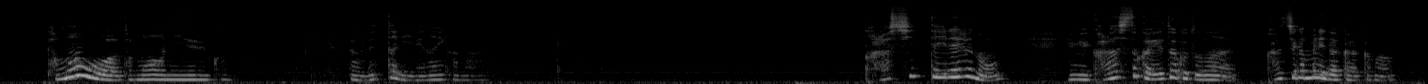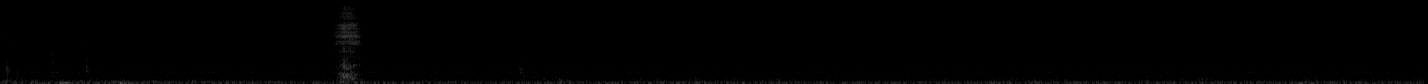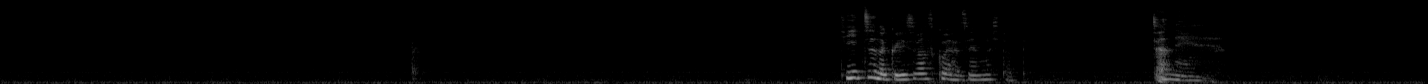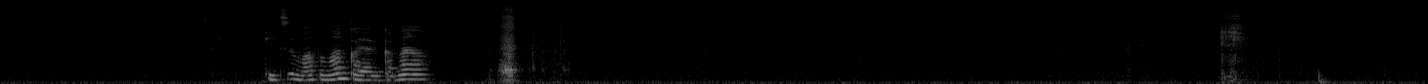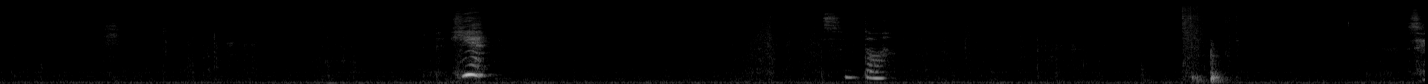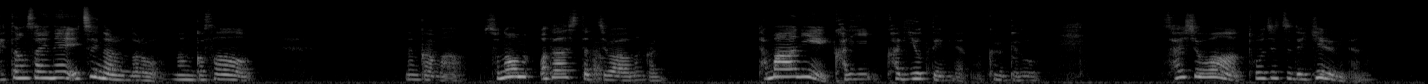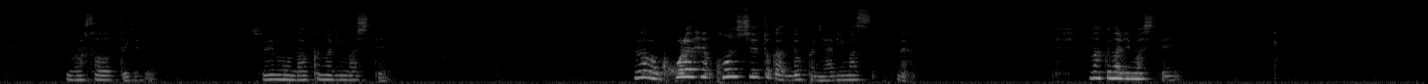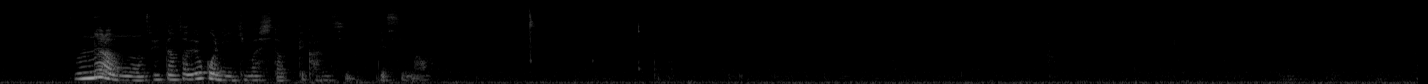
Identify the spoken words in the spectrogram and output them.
卵はたまに入れるかな。でもめったに入れないかな。からしって入れるの？えからしとか入れたことない。からしが無理だからかな。T2 のクリスマス公演始めましたって。残念。T2 もあと何回やるかなひえついた生誕祭ねいつになるんだろう。なんかさなんかまあその私たちはなんかたまに仮仮予定みたいなのが来るけど最初は当日できるみたいな噂だったけどそれもなくなりまして。多分ここら辺今週とかどっかにありますね。なくなりまして。ほんならもう生誕祭どこに行きましたって感じです今は。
